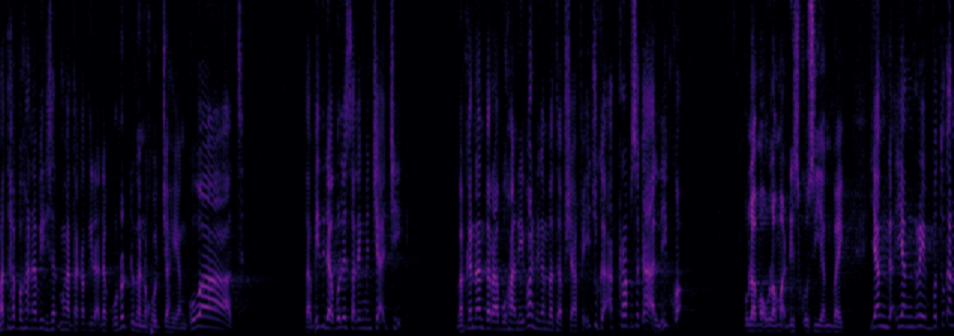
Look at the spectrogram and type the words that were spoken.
Madhab Hanafi di saat mengatakan tidak ada kunut dengan hujah yang kuat. Tapi tidak boleh saling mencaci. Bahkan antara Abu Hanifah dengan Madhab Syafi'i juga akrab sekali kok. Ulama-ulama diskusi yang baik. Yang yang ribet itu kan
